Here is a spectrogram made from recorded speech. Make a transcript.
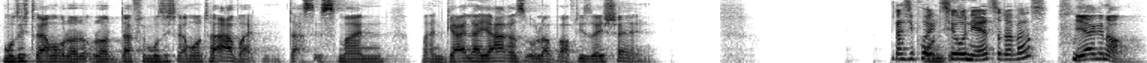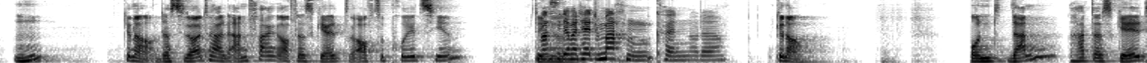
muss ich dreimal oder, oder dafür muss ich dreimal unterarbeiten. Das ist mein, mein geiler Jahresurlaub auf die Seychellen. Das ist die Projektion und, jetzt, oder was? Ja, genau. Mhm. Genau, dass die Leute halt anfangen, auf das Geld drauf zu projizieren. Dinge. Was sie damit hätte machen können, oder? Genau. Und dann hat das Geld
